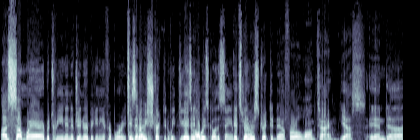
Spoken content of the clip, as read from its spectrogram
Uh, somewhere between end of January, beginning of February. Is it a restricted week? Do you guys It- always go the same? It's been restricted now for a long time. Yes, and uh,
